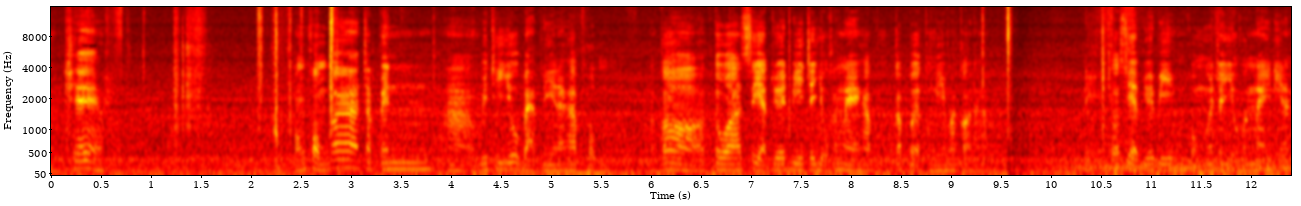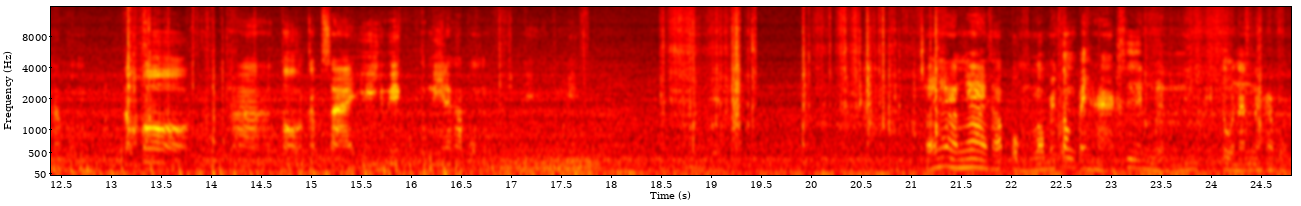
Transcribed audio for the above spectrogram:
โอเค ของผมก็จะเป็นวิทยุแบบนี้นะครับ ผมแล้วก็ตัวเสียบ USB จะอยู่ข้างในครับ ก็เปิดตรงนี้มาก่อนนะครับนี่ตัวเสียบ USB ของผมก็จะอยู่ข้างในนี้นะครับ ผม แล้วก็ต่อกับสาย AUX ตรงนี้นะครับ ผมใช้งานง่ายครับ ผมเราไม่ต้องไปหาคลื่นเหมือนตัวนั้นนะครับ ผม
